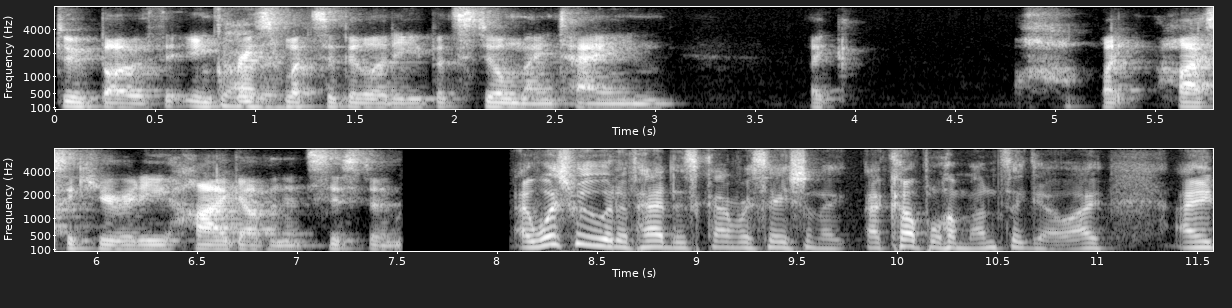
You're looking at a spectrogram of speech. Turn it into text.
do both, increase flexibility, but still maintain like like high security, high governance system. I wish we would have had this conversation a, a, couple of months ago. I I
